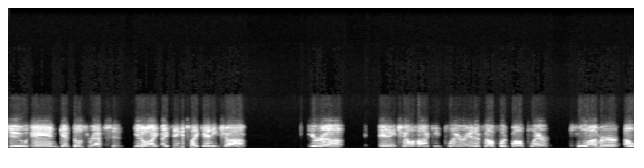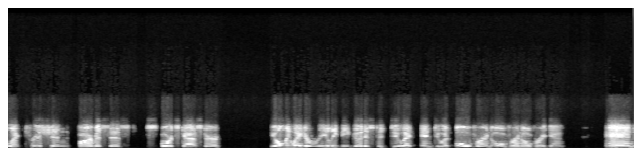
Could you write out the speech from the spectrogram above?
to and get those reps in you know i, I think it's like any job you're a nhl hockey player nfl football player plumber, electrician, pharmacist, sportscaster. The only way to really be good is to do it and do it over and over and over again. And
